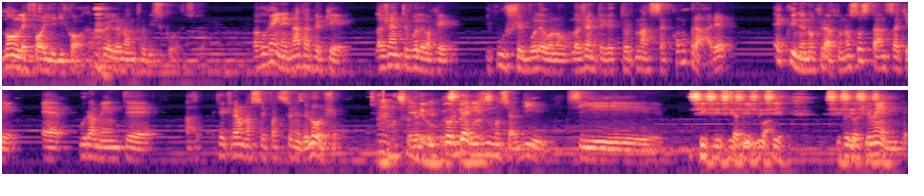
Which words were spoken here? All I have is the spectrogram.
non le foglie di coca, quello è un altro discorso. La cocaina è nata perché la gente voleva che, i pusher volevano la gente che tornasse a comprare e quindi hanno creato una sostanza che è puramente, che crea un'assuefazione veloce. Mm. E sapevo il tuo questa organismo cosa. si addi- si Sì, sì, sì, si sì, sì, sì, sì, sì, sì, sì. velocemente.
